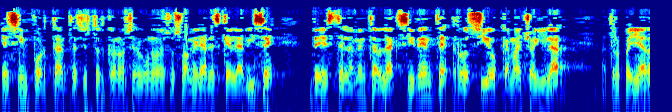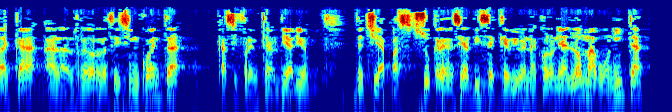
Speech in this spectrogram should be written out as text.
Es importante, si usted conoce a alguno de sus familiares, que le avise de este lamentable accidente. Rocío Camacho Aguilar, atropellada acá alrededor de las 6.50 casi frente al diario de Chiapas. Su credencial dice que vive en la colonia Loma Bonita,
